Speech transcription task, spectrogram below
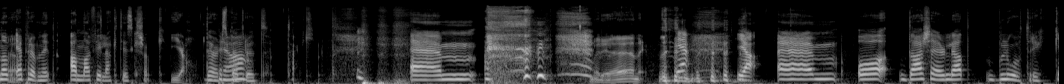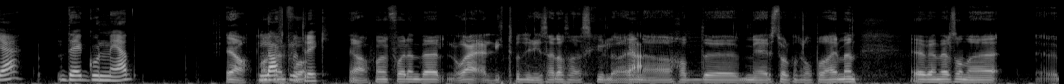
Nå, jeg prøver nytt. Anafylaktisk sjokk. Ja. Det hørtes bedre ut. Takk. Um, Marie er enig. ja. Um, og da skjer det at blodtrykket, det går ned. Ja, Lavt blodtrykk. få-. Ja, for en del Nå er jeg litt på dynnis her, altså. Jeg skulle gjerne hatt eh, mer stålkontroll på det her, men eh, ved en del sånne eh,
